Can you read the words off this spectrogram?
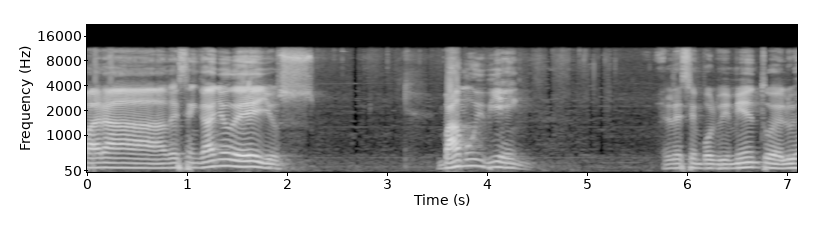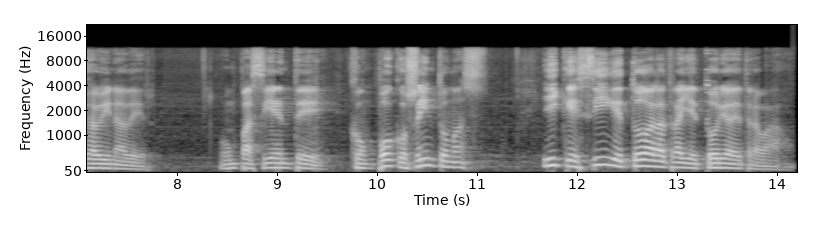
Para desengaño de ellos, va muy bien el desenvolvimiento de Luis Abinader, un paciente con pocos síntomas y que sigue toda la trayectoria de trabajo.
